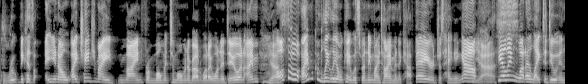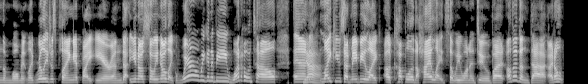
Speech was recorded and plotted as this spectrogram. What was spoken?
group because you know I change my mind from moment to moment about what I want to do, and I'm yes. also I'm completely okay with spending my time in a cafe or just hanging out, yes. feeling what I like to do in the moment, like really really just playing it by ear. And that, you know, so we know like where are we going to be, what hotel, and yeah. like you said, maybe like a couple of the highlights that we want to do. But other than that, I don't,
